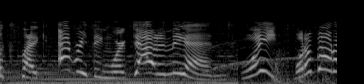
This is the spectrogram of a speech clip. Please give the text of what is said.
Looks like everything worked out in the end. Wait, what about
